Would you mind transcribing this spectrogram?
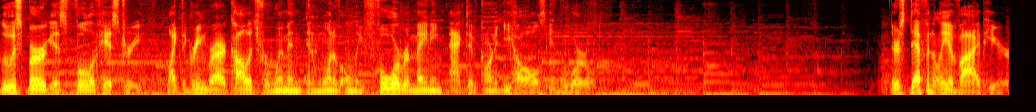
Lewisburg is full of history, like the Greenbrier College for Women and one of only four remaining active Carnegie Halls in the world. There's definitely a vibe here.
